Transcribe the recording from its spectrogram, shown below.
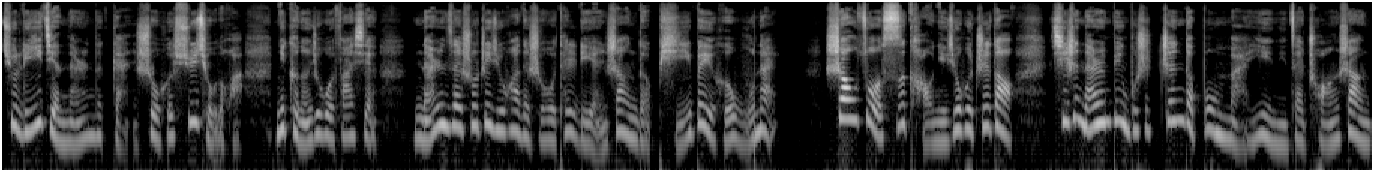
去理解男人的感受和需求的话，你可能就会发现，男人在说这句话的时候，他脸上的疲惫和无奈。稍作思考，你就会知道，其实男人并不是真的不满意你在床上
